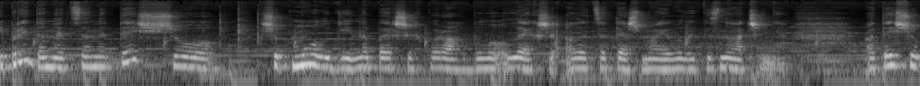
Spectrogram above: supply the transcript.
І придане це не те, що щоб молоді на перших порах було легше, але це теж має велике значення. А те, щоб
